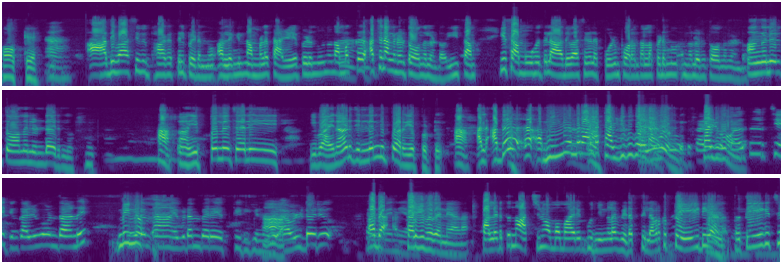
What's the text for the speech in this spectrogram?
ഓക്കെ ആ. ആദിവാസി വിഭാഗത്തിൽ പെടുന്നു അല്ലെങ്കിൽ നമ്മൾ തഴയപ്പെടുന്നു എന്ന് നമുക്ക് അച്ഛൻ അങ്ങനെ ഒരു തോന്നലുണ്ടോ? ഈ സം- ഈ സമൂഹത്തിൽ ആദിവാസികൾ എപ്പോഴും പുറന്തള്ളപ്പെടുന്നു എന്നുള്ളൊരു തോന്നലുണ്ടോ? അങ്ങനെ ഒരു തോന്നലുണ്ടായിരുന്നു. ആ. ആ ഇപ്പൊന്ന് വെച്ചാൽ ഈ ഈ വയനാട് ജില്ല തന്നെ ഇപ്പൊ അറിയപ്പെട്ടു. ആ അല്ല അത് മിന്നു എന്നൊരാളുടെ കഴിവ് കഴിവുകൊണ്ട്. കഴിവുണ്ട്. കഴിവുണ്ട് അത് തീർച്ചയായിട്ടും. കഴിവുകൊണ്ടാണ് മിന്നു. ഇവിടം വരെ എത്തിയിരിക്കുന്നത്. അവളുടെ ഒരു അതെ കഴിവ് തന്നെയാണ്. പലയിടത്തുനിന്നും അച്ഛനും അമ്മമാരും കുഞ്ഞുങ്ങളെ വിടത്തില്ല. അവർക്ക് പേടിയാണ്. പ്രത്യേകിച്ച്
